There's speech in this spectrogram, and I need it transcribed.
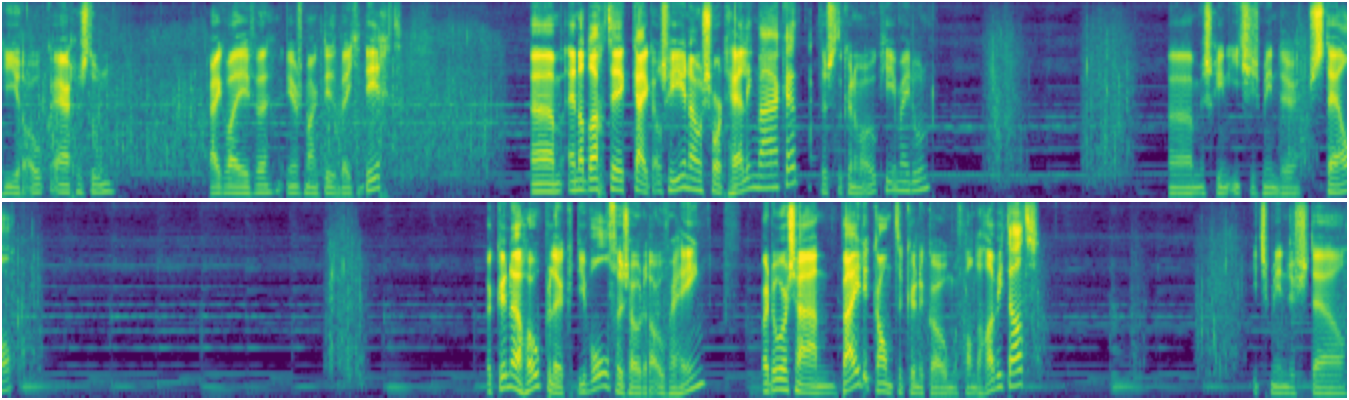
hier ook ergens doen. Kijk wel even. Eerst maak ik dit een beetje dicht. Um, en dan dacht ik, kijk, als we hier nou een soort helling maken. Dus dat kunnen we ook hiermee doen. Uh, misschien ietsjes minder stijl. We kunnen hopelijk die wolven zo eroverheen. Waardoor ze aan beide kanten kunnen komen van de habitat. Iets minder stijl.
